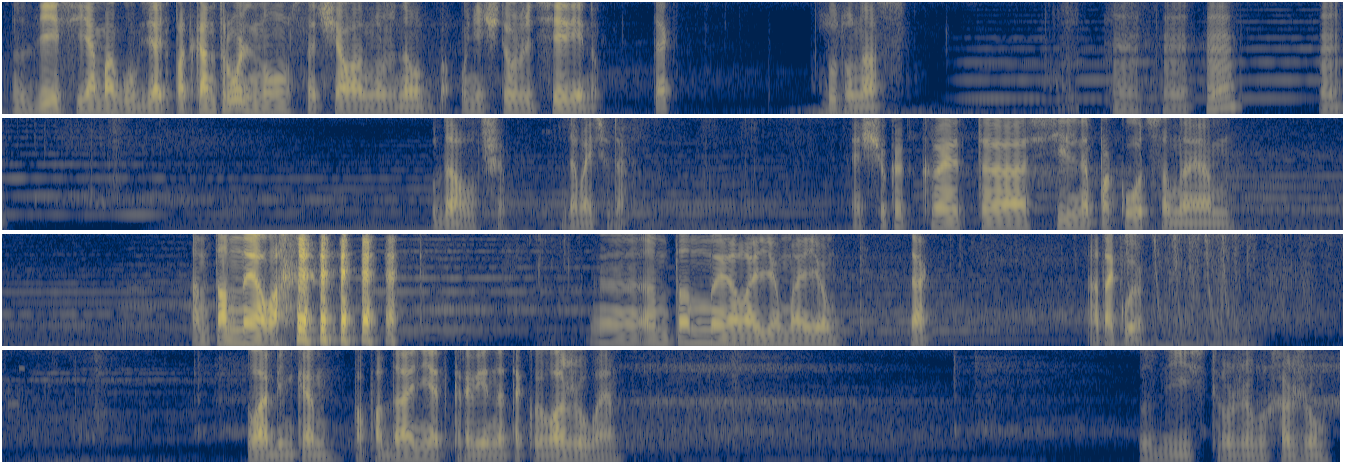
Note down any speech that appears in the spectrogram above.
Здесь я могу взять под контроль, но сначала нужно уничтожить сирену. Так, тут у нас... Куда лучше? Давай сюда. А еще какая-то сильно покоцанная Антонелла. Э, Антонелла, ё-моё. Так. Атакую. Слабенько. Попадание откровенно такое ложовое. Здесь тоже выхожу.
